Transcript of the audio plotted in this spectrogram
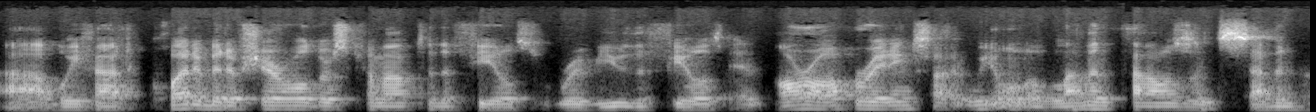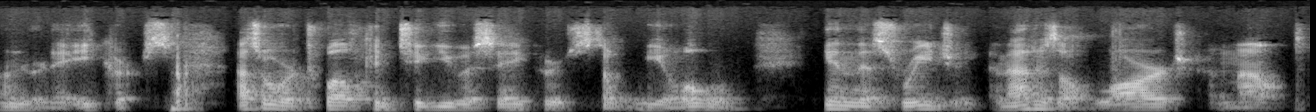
Uh, we've had quite a bit of shareholders come out to the fields, review the fields, and our operating side, we own 11,700 acres. That's over 12 contiguous acres that we own in this region, and that is a large amount.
